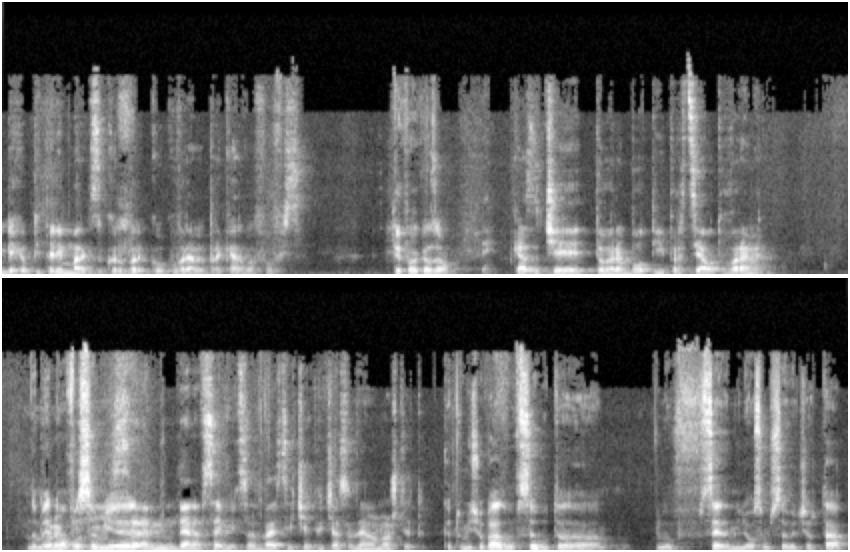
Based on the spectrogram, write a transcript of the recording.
Бяха питали Марк Зукърбърг колко време прекарва в офиса. Какво е казал? Е, каза, че той работи през цялото време. На мен Той офиса ми е... 7 дена в седмица, 24 часа в денонощието. Като ми се обадят в събота в 7 или 8 часа вечерта,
